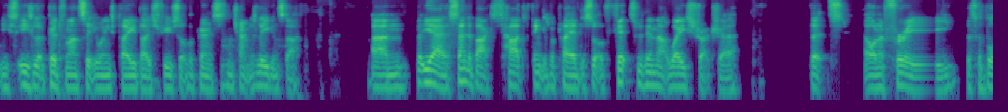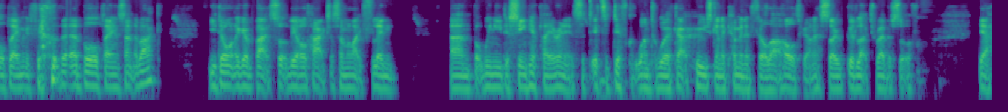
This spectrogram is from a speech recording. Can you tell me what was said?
He's he's looked good for Man City when he's played those few sort of appearances in Champions League and stuff. Um, but yeah, centre backs, it's hard to think of a player that sort of fits within that wage structure that's on a free, that's a ball playing midfield, that a ball playing centre back. You don't want to go back to sort of the old hacks of someone like Flint. Um, but we need a senior player in it. It's a, it's a difficult one to work out who's going to come in and fill that hole, to be honest. So good luck to whoever sort of, yeah,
